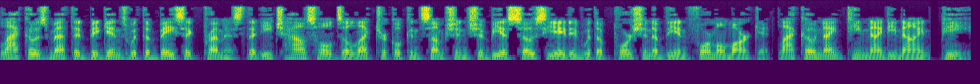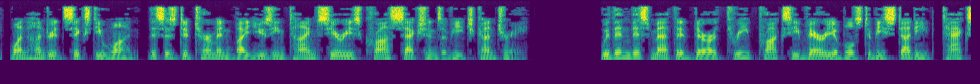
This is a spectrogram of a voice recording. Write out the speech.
LACKO's method begins with the basic premise that each household's electrical consumption should be associated with a portion of the informal market LACKO 1999, p. 161. This is determined by using time series cross-sections of each country. Within this method there are three proxy variables to be studied, tax,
